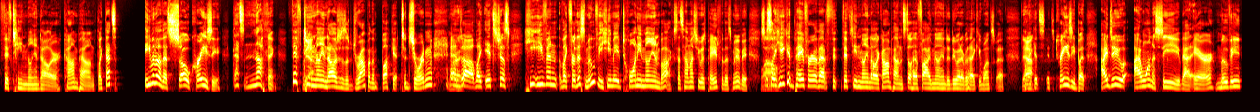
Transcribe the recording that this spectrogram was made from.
fifteen million dollar compound, like that's even though that's so crazy, that's nothing. Fifteen Yeah. million dollars is a drop in the bucket to Jordan, and Right. uh, like it's just he even like for this movie he made twenty million bucks. That's how much he was paid for this movie. So it's like he could pay for that fi- fifteen million dollar compound and still have five million to do whatever the heck he wants with. Yeah. Like it's it's crazy, but I do I want to see that Air movie.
